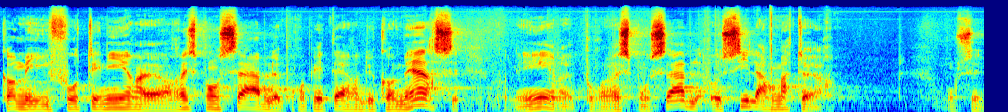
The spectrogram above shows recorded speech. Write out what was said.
comme il faut tenir responsable le propriétaire du commerce, il faut tenir pour responsable aussi l'armateur. c'est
